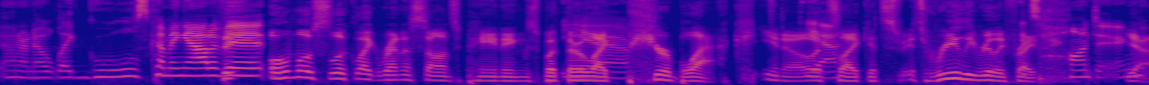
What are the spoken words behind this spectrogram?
I don't know, like ghouls coming out of they it. almost look like Renaissance paintings, but they're like pure black. You know, Yeah. it's like it's it's really really frightening. it's haunting. Yeah.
